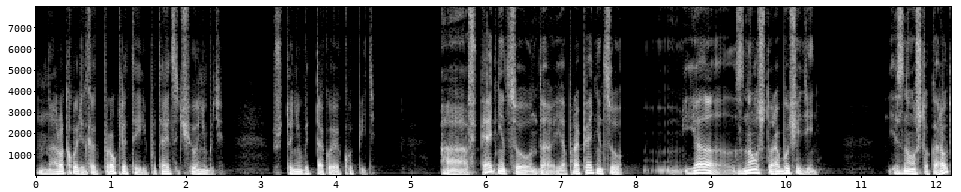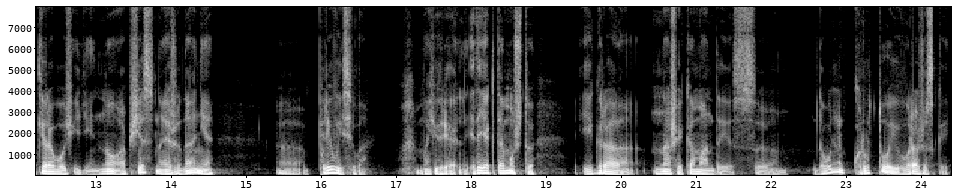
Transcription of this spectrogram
народ ходит как проклятый и пытается чего-нибудь, что-нибудь такое купить. А в пятницу, да, я про пятницу, я знал, что рабочий день. Я знал, что короткий рабочий день, но общественное ожидание э, превысило мою реальность. Это я к тому, что игра нашей команды с э, довольно крутой вражеской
